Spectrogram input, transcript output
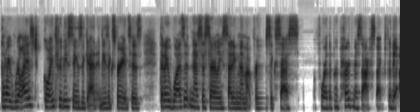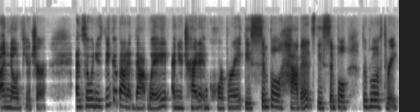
But i realized going through these things again and these experiences that i wasn't necessarily setting them up for success for the preparedness aspect for the unknown future and so when you think about it that way and you try to incorporate these simple habits, these simple, the rule of three,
